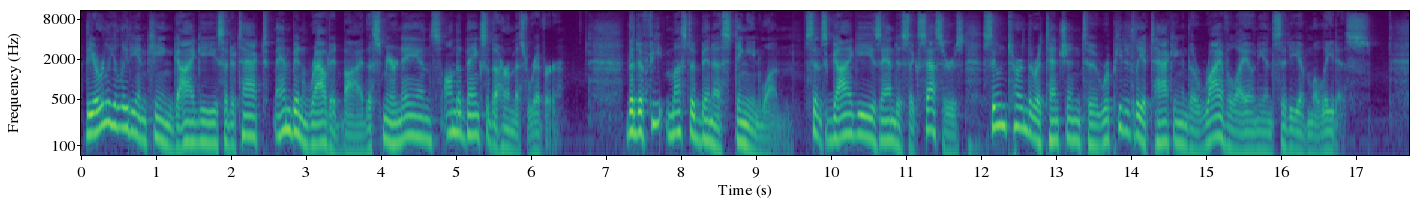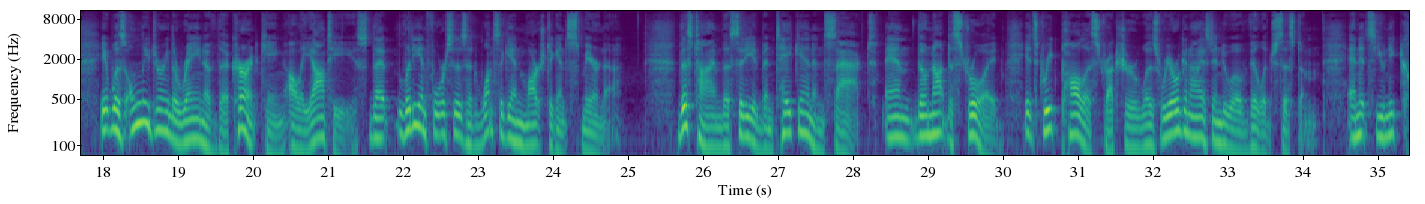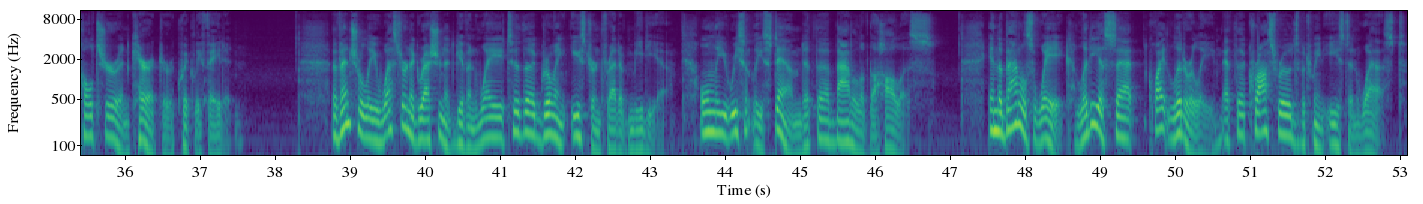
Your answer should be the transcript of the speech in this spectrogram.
The early Lydian king Gyges had attacked and been routed by the Smyrnaeans on the banks of the Hermus River. The defeat must have been a stinging one, since Gyges and his successors soon turned their attention to repeatedly attacking the rival Ionian city of Miletus. It was only during the reign of the current king, Alyattes, that Lydian forces had once again marched against Smyrna. This time, the city had been taken and sacked, and though not destroyed, its Greek polis structure was reorganized into a village system, and its unique culture and character quickly faded. Eventually, Western aggression had given way to the growing Eastern threat of Media, only recently stemmed at the Battle of the Halys. In the battle's wake, Lydia sat, quite literally, at the crossroads between East and West.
